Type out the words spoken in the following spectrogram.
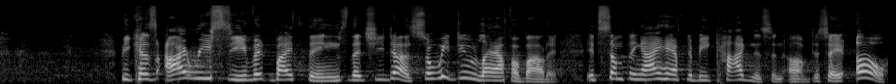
because I receive it by things that she does. So we do laugh about it. It's something I have to be cognizant of to say, oh,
